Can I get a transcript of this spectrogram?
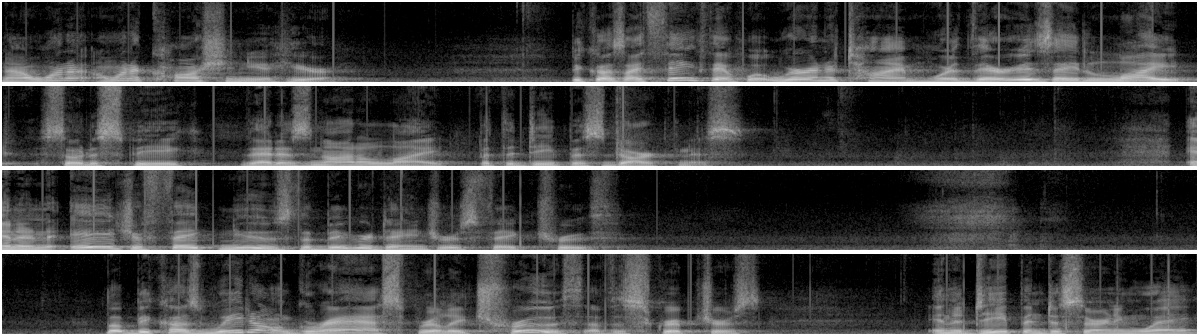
Now, I want to I wanna caution you here because I think that what we're in a time where there is a light, so to speak, that is not a light, but the deepest darkness. In an age of fake news, the bigger danger is fake truth. But because we don't grasp really truth of the scriptures in a deep and discerning way,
